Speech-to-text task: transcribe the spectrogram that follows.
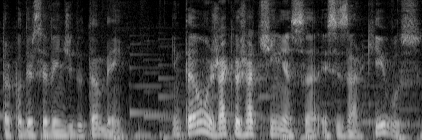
para poder ser vendido também. Então, já que eu já tinha essa, esses arquivos,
